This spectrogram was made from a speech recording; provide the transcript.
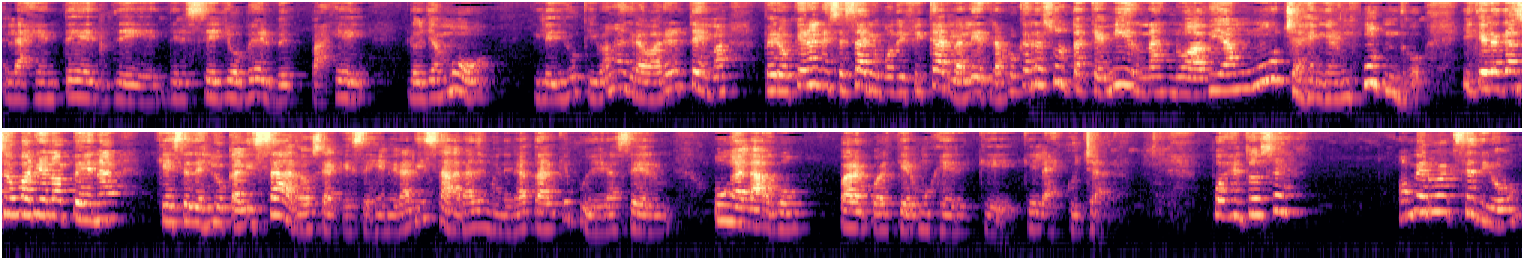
la gente del sello Velvet Pajé lo llamó y le dijo que iban a grabar el tema, pero que era necesario modificar la letra, porque resulta que Mirna no había muchas en el mundo y que la canción valía la pena que se deslocalizara, o sea, que se generalizara de manera tal que pudiera ser un halago para cualquier mujer que, que la escuchara. Pues entonces Homero accedió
